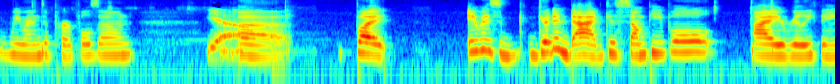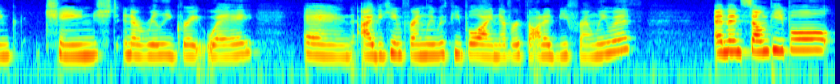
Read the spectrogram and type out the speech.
we went into purple zone. yeah Uh, but it was good and bad because some people I really think changed in a really great way, and I became friendly with people I never thought I'd be friendly with, and then some people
